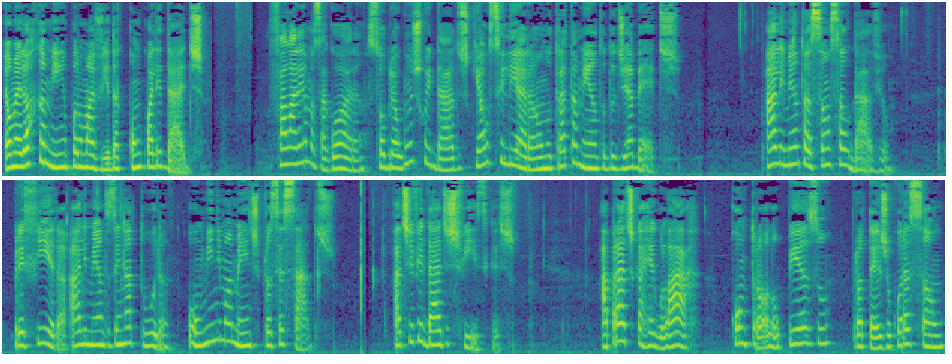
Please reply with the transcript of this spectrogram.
é o melhor caminho para uma vida com qualidade. Falaremos agora sobre alguns cuidados que auxiliarão no tratamento do diabetes. Alimentação saudável. Prefira alimentos em natura ou minimamente processados. Atividades físicas. A prática regular controla o peso, protege o coração,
